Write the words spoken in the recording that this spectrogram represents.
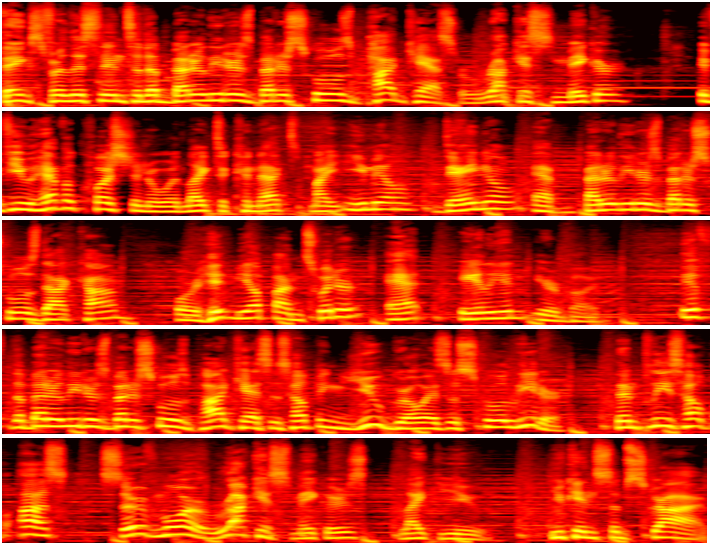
Thanks for listening to the Better Leaders, Better Schools podcast, Ruckus Maker. If you have a question or would like to connect, my email, daniel at betterleadersbetterschools.com or hit me up on Twitter at Alien Earbud. If the Better Leaders, Better Schools podcast is helping you grow as a school leader, then please help us serve more ruckus makers like you. You can subscribe,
